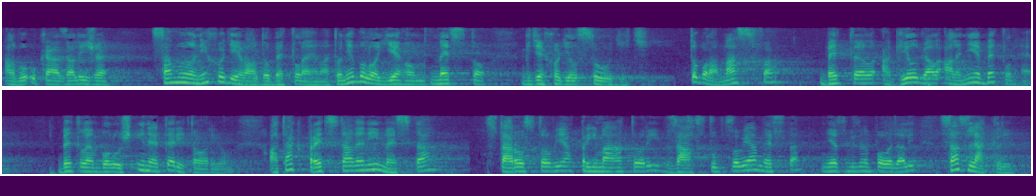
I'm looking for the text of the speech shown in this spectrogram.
alebo ukázali, že Samuel nechodieval do Betlehema. To nebolo jeho mesto, kde chodil súdiť. To bola Masfa, Betel a Gilgal, ale nie Betlehem. Betlem bol už iné teritorium. A tak predstavení mesta, starostovia, primátori, zástupcovia mesta, dnes by sme povedali, sa zľakli.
